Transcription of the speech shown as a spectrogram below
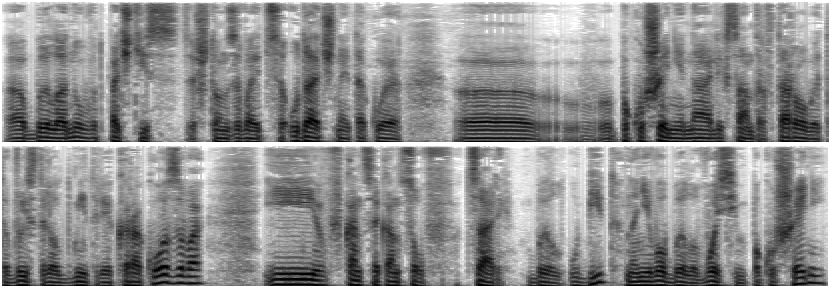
э, было, ну, вот почти, что называется, удачное такое э, покушение на Александра II. Это выстрел Дмитрия Каракозова. И, в конце концов, царь был убит. На него было 8 покушений.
